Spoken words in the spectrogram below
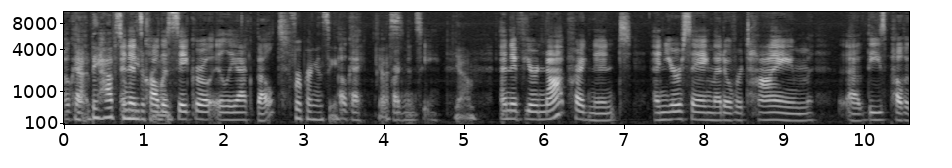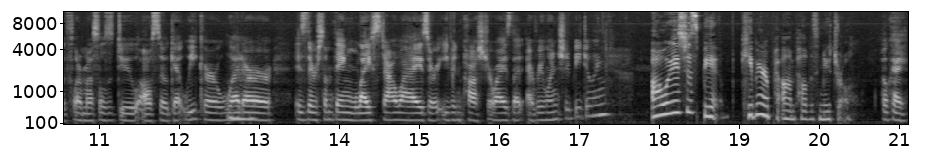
Okay. Yeah, they have so and it's called ones. a sacroiliac belt for pregnancy. Okay. Yes. For pregnancy. Yeah. And if you're not pregnant and you're saying that over time uh, these pelvic floor muscles do also get weaker, what mm-hmm. are is there something lifestyle wise or even posture wise that everyone should be doing? Always just be keeping your um, pelvis neutral. Okay.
